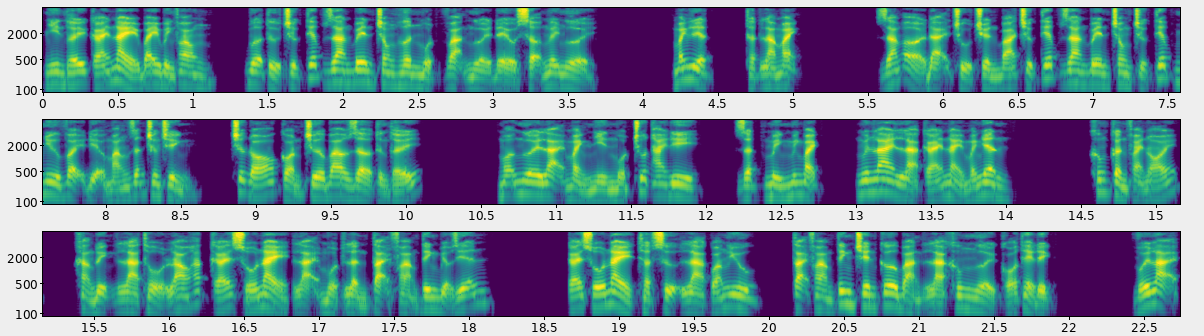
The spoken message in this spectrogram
Nhìn thấy cái này bay bình phong bựa tử trực tiếp gian bên trong hơn một vạn người đều sợ ngây người. Mãnh liệt, thật là mạnh. Dám ở đại chủ truyền bá trực tiếp gian bên trong trực tiếp như vậy địa mắng dẫn chương trình, trước đó còn chưa bao giờ từng thấy. Mọi người lại mảnh nhìn một chút hay đi, giật mình minh bạch, nguyên lai、like、là cái này mãnh nhân. Không cần phải nói, khẳng định là thổ lao hắc cái số này lại một lần tại phạm tinh biểu diễn. Cái số này thật sự là quá ngưu tại phạm tinh trên cơ bản là không người có thể địch. Với lại,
